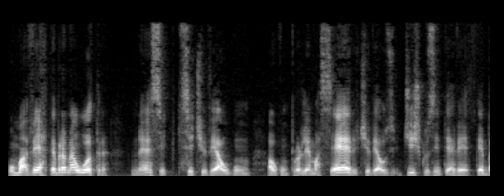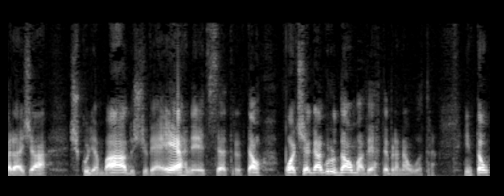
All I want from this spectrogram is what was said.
uma vértebra na outra. Né? Se, se tiver algum, algum problema sério, tiver os discos intervertebrais já esculhambados, tiver hérnia, etc. Tal, pode chegar a grudar uma vértebra na outra. Então,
